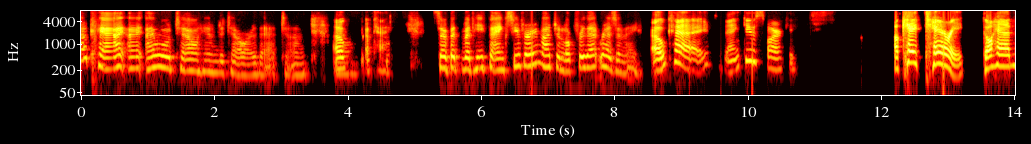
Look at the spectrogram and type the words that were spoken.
Okay, I, I, I will tell him to tell her that. Um, Oh, okay. so, but but he thanks you very much, and look for that resume. Okay. Thank you, Sparky. Okay, Terry, go ahead.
